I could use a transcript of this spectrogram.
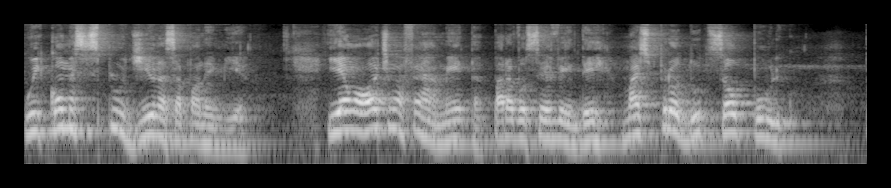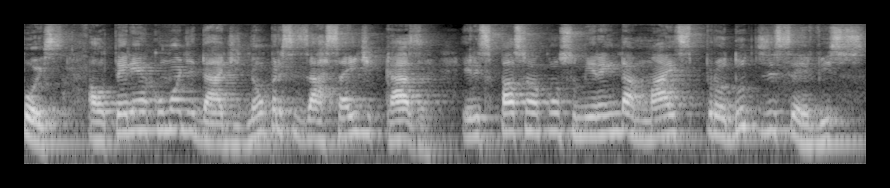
O e-commerce explodiu nessa pandemia e é uma ótima ferramenta para você vender mais produtos ao público, pois, ao terem a comodidade de não precisar sair de casa, eles passam a consumir ainda mais produtos e serviços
